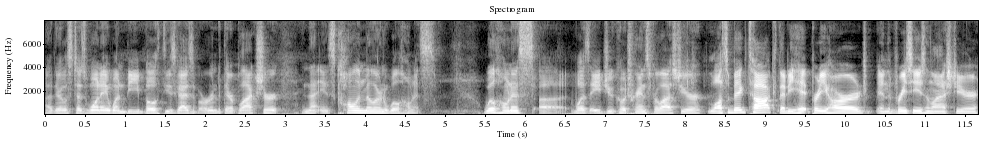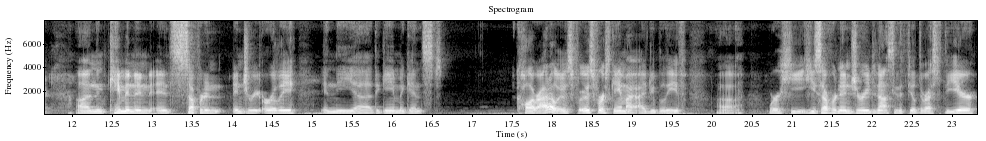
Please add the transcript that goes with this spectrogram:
Uh, they're listed as 1A, 1B. Both these guys have earned their black shirt, and that is Collin Miller and Will Honas. Will Honas uh, was a JUCO transfer last year, Lots of big talk that he hit pretty hard in Mm-hmm. the preseason last year. uh, and then came in and, and suffered an injury early in the uh, the game against Colorado. It was it was first game, I, I do believe, uh, where he he suffered an injury, did not see the field the rest of the year,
